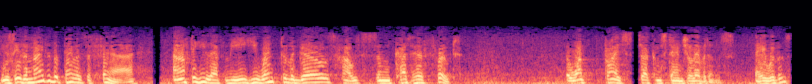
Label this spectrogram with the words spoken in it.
You see, the night of the palace affair, after he left me, he went to the girl's house and cut her throat. What price circumstantial evidence? You with us?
